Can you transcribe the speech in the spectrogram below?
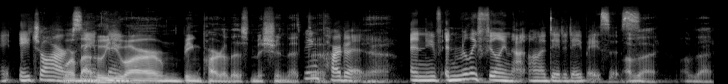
right? HR, more about who thing. you are and being part of this mission. That being uh, part of it, yeah, and you've and really feeling that on a day to day basis. Love that, love that.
